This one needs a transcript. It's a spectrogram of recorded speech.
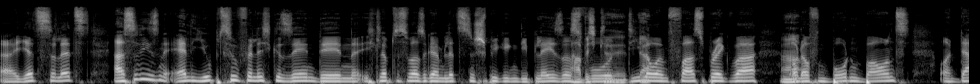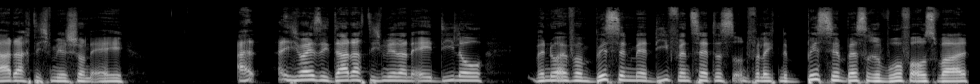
Äh, jetzt zuletzt, hast du diesen alley zufällig gesehen, den, ich glaube, das war sogar im letzten Spiel gegen die Blazers, Hab wo Dilo ja. im Fastbreak war ja. und auf dem Boden bounced. Und da dachte ich mir schon, ey, ich weiß nicht, da dachte ich mir dann, ey, Dilo, wenn du einfach ein bisschen mehr Defense hättest und vielleicht eine bisschen bessere Wurfauswahl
